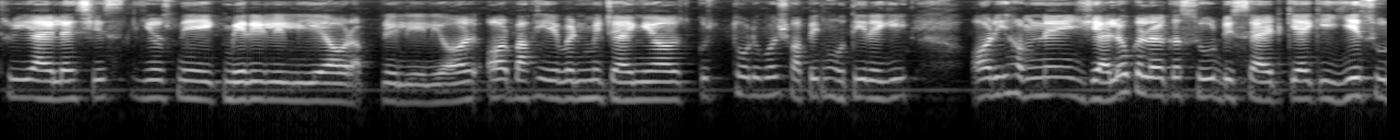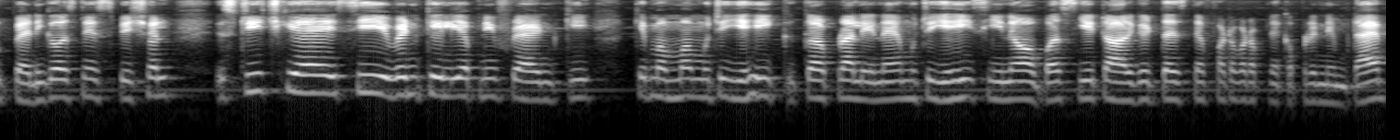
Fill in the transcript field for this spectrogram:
थ्री आई लैशिस लिए उसने, एक मेरे लिए लिए और अपने लिए लिए। और और बाकी इवेंट में जाएँगे और कुछ थोड़ी बहुत शॉपिंग होती रहेगी। और ये हमने येलो कलर का सूट डिसाइड किया है कि ये सूट पहनेगा और इसने स्पेशल स्टिच किया है इसी इवेंट के लिए अपनी फ्रेंड की कि मम्मा मुझे यही कपड़ा लेना है, मुझे यही सीना और बस ये टारगेट था, इसने फटाफट अपने कपड़े निपटाए।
